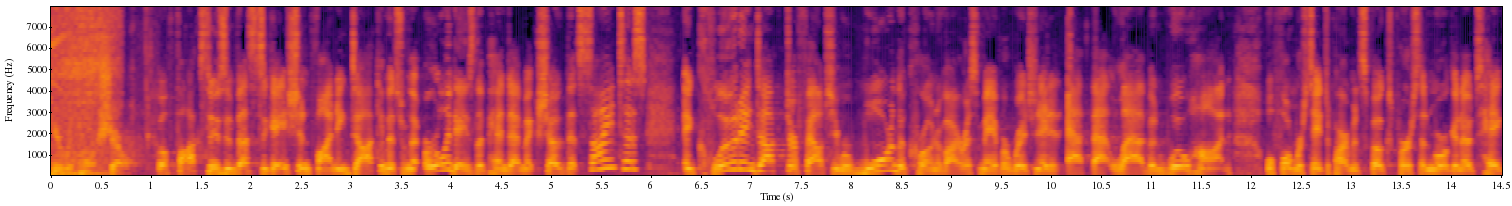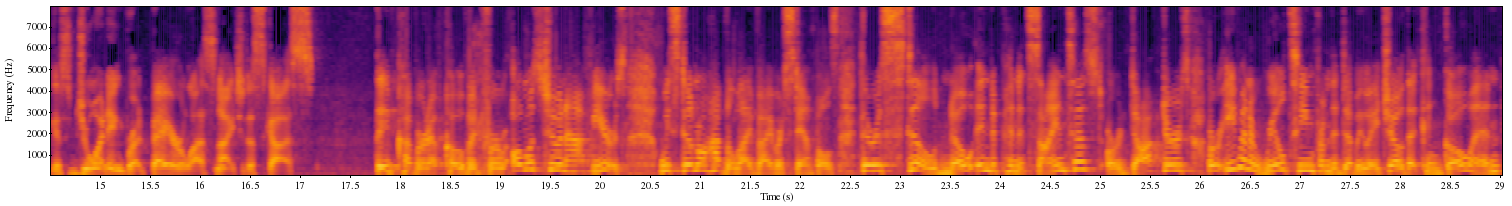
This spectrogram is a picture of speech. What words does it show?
here with more. Cheryl. Well, Fox News investigation finding documents from the early days of the pandemic showed that scientists, including Dr. Fauci, were warned the coronavirus may have originated at that lab in Wuhan. Well, former State Department spokesperson Morgan Ortagus joining Bret Baier last night to discuss. They've covered up COVID for almost two and a half years. We still don't have the live virus samples. There is still no independent scientist or doctors or even a real team from the WHO that can go in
